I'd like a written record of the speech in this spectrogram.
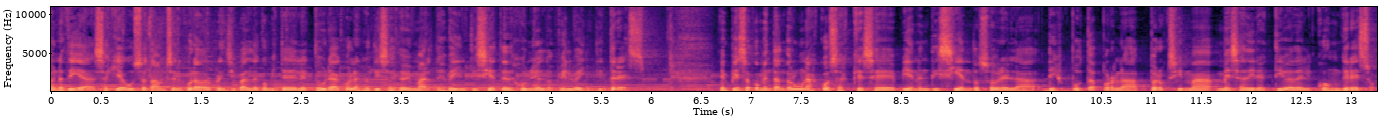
Buenos días, aquí Augusto Townsend, curador principal del Comité de Lectura, con las noticias de hoy martes 27 de junio del 2023. Empiezo comentando algunas cosas que se vienen diciendo sobre la disputa por la próxima mesa directiva del Congreso.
